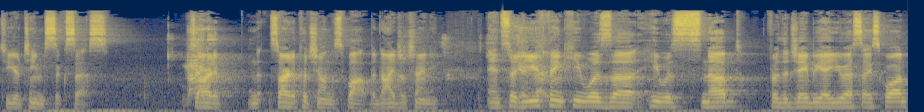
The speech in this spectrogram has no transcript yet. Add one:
to your team's success? Sorry to sorry to put you on the spot, but Nigel Cheney. And so, do you think he was uh, he was snubbed for the JBA USA squad?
